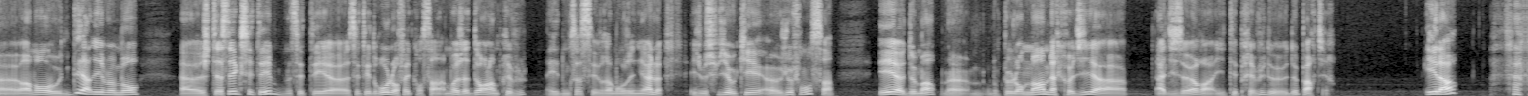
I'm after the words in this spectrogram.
euh, vraiment au dernier moment. J'étais assez excité, c'était drôle en fait. Quand ça, moi, j'adore l'imprévu. Et donc, ça, c'est vraiment génial. Et je me suis dit, ok, je fonce. Et demain, donc le lendemain, mercredi à, à 10h, il était prévu de, de partir. Et là,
